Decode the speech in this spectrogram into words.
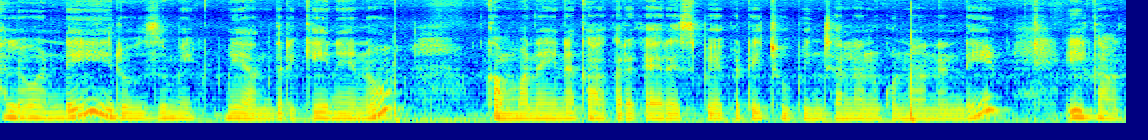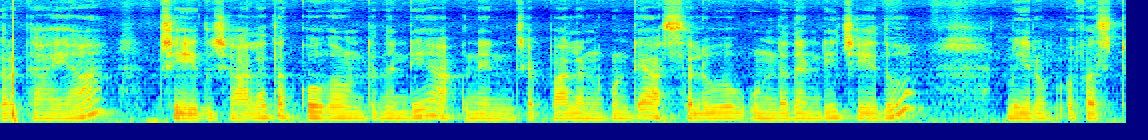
హలో అండి. ఈరోజు మీ మీ అందరికీ నేను కమ్మనైన కాకరకాయ రెసిపీ ఒకటి చూపించాలనుకున్నానండి. ఈ కాకరకాయ చేదు చాలా తక్కువగా ఉంటుందండి. నేను చెప్పాలనుకుంటే అస్సలు ఉండదండి చేదు. మీరు ఫస్ట్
